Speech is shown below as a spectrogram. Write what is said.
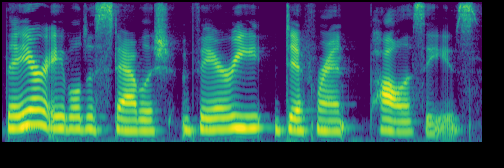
they are able to establish very different policies.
